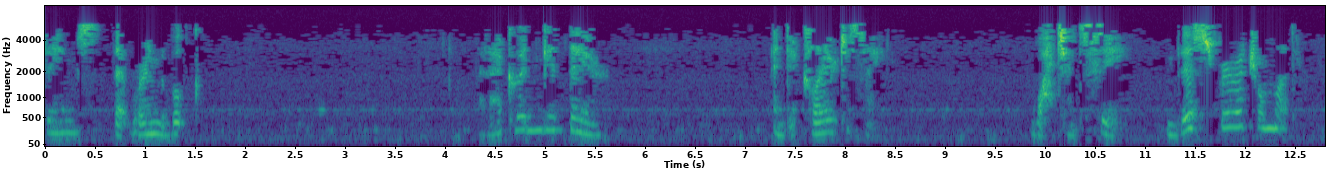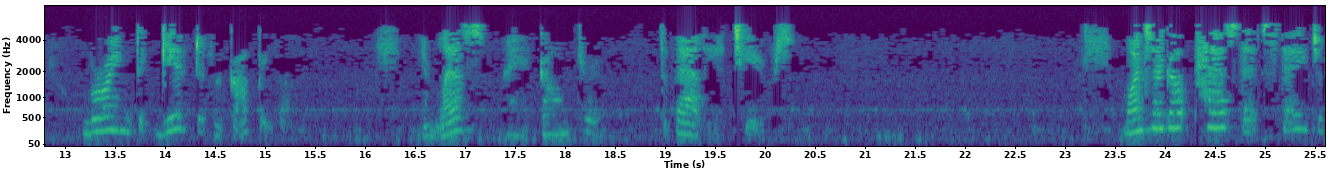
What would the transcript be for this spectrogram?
things that were in the book. But I couldn't get there and declare to Satan, watch and see this spiritual mother bring the gift of agape love unless I had gone through the valley of tears. Once I got past that stage of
